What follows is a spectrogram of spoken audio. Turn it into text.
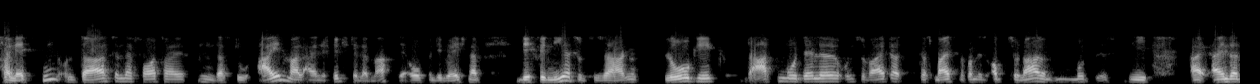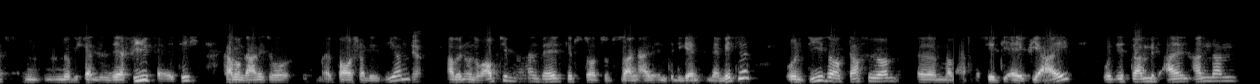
vernetzen. Und da ist dann der Vorteil, dass du einmal eine Schnittstelle machst. Der Open Integration Hub definiert sozusagen Logik, Datenmodelle und so weiter. Das meiste davon ist optional und ist die Einsatzmöglichkeiten sind sehr vielfältig, kann man gar nicht so pauschalisieren. Ja. Aber in unserer optimalen Welt gibt es dort sozusagen eine Intelligenz in der Mitte und die sorgt dafür, äh, man adressiert die API und ist dann mit allen anderen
